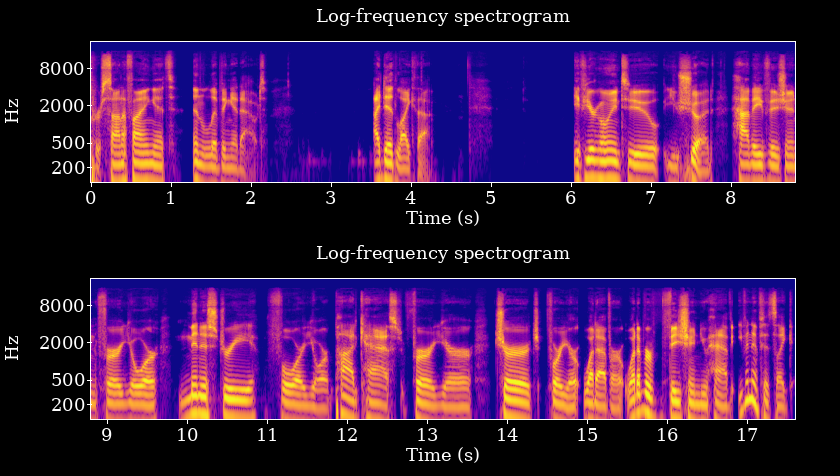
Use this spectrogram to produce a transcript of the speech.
personifying it and living it out. I did like that if you're going to, you should have a vision for your ministry, for your podcast, for your church, for your whatever, whatever vision you have, even if it's like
